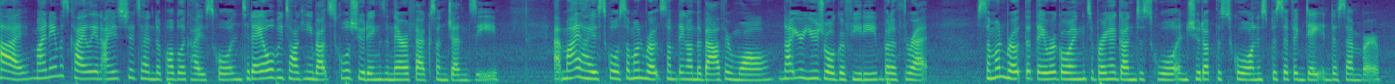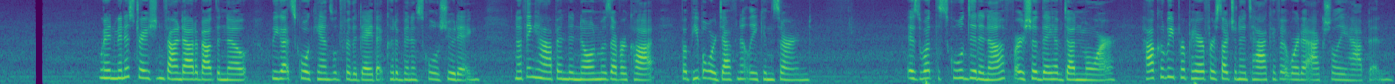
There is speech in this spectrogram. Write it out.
Hi, my name is Kylie and I used to attend a public high school, and today I will be talking about school shootings and their effects on Gen Z. At my high school, someone wrote something on the bathroom wall, not your usual graffiti, but a threat. Someone wrote that they were going to bring a gun to school and shoot up the school on a specific date in December. When administration found out about the note, we got school canceled for the day that could have been a school shooting. Nothing happened and no one was ever caught, but people were definitely concerned. Is what the school did enough, or should they have done more? How could we prepare for such an attack if it were to actually happen?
